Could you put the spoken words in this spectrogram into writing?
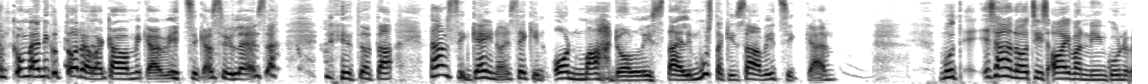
kun mä en niinku todellakaan ole mikään vitsikäs yleensä. Niin tota, tanssin keinoin sekin on mahdollista, eli mustakin saa vitsikkään. Mutta sähän oot siis aivan niin kuin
